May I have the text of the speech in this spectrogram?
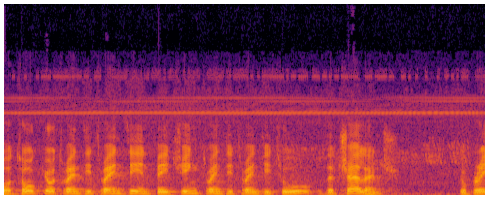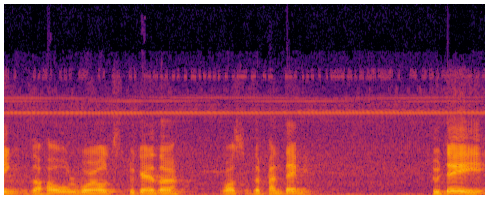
For Tokyo 2020 and Beijing 2022, the challenge to bring the whole world together was the pandemic. Today,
